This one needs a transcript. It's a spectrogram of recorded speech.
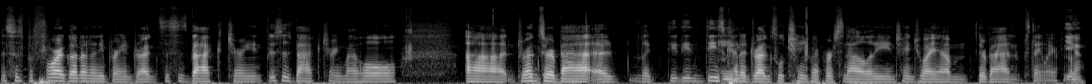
This was before I got on any brain drugs. This is back during. This is back during my whole. Uh, drugs are bad. Uh, like th- th- these Mm. kind of drugs will change my personality and change who I am. They're bad. I'm staying away from Yeah. them.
